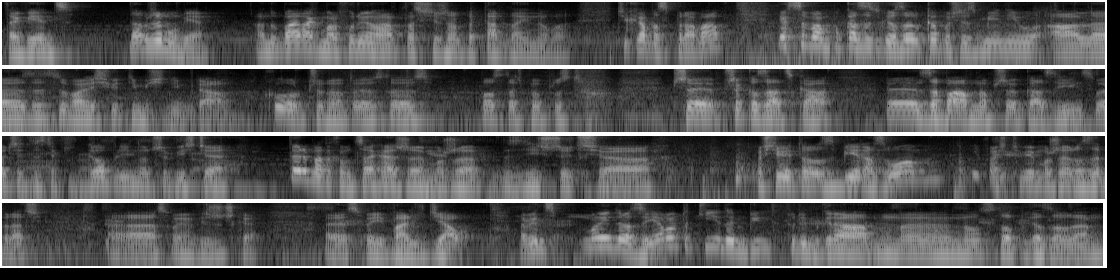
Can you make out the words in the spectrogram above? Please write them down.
Tak więc, dobrze mówię. Anubarak, Malfurion, Artas, Sierżan, Petarda i Nowa. Ciekawa sprawa. Ja chcę wam pokazać Gazolka, bo się zmienił, ale zdecydowanie świetnie mi się nim gra. Kurczę, no to jest, to jest postać po prostu prze, przekozacka, e, zabawna przy okazji. Słuchajcie, to jest taki goblin oczywiście, który ma taką cechę, że może zniszczyć... E, właściwie to zbiera złom i właściwie może rozebrać e, swoją wieżyczkę e, swojej wali działo. A więc, moi drodzy, ja mam taki jeden build, którym gra mm, non-stop Gazolem.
